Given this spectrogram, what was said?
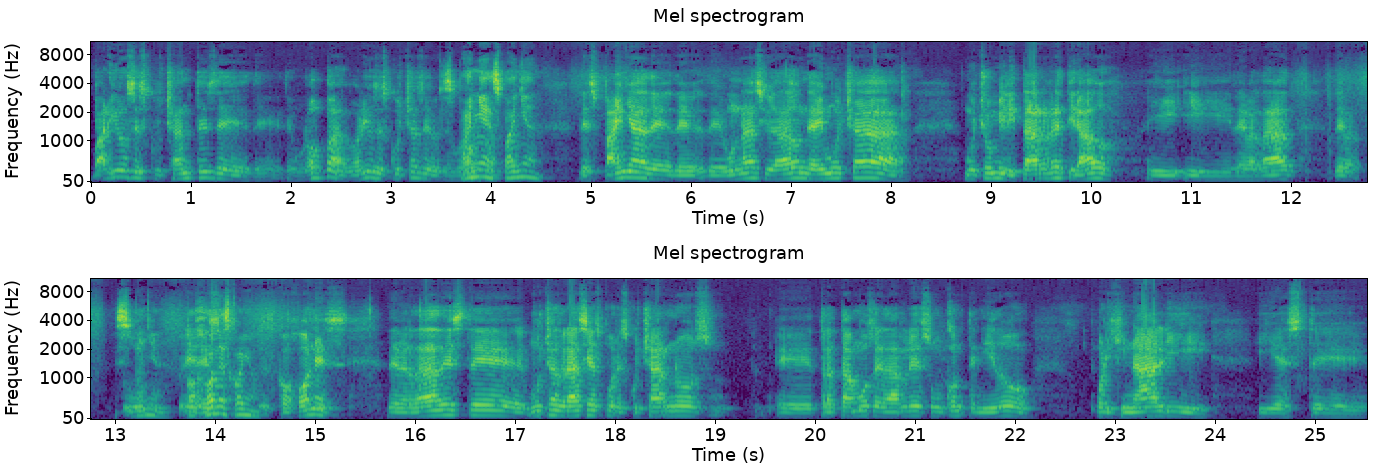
varios escuchantes de, Europa, varios escuchas de, España, España. De España, de, una ciudad donde hay mucha, mucho militar retirado y, de verdad, de, cojones, coño. Cojones. De verdad, este, muchas gracias por escucharnos. Eh, tratamos de darles un contenido original y, y este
